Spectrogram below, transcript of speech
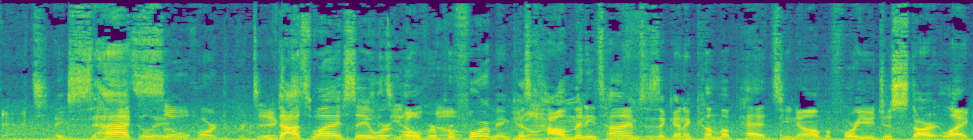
that. Exactly. It's so hard to predict. That's why I say we're you don't know. overperforming because how know. many times is it going to come up heads, you know, before you just start like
